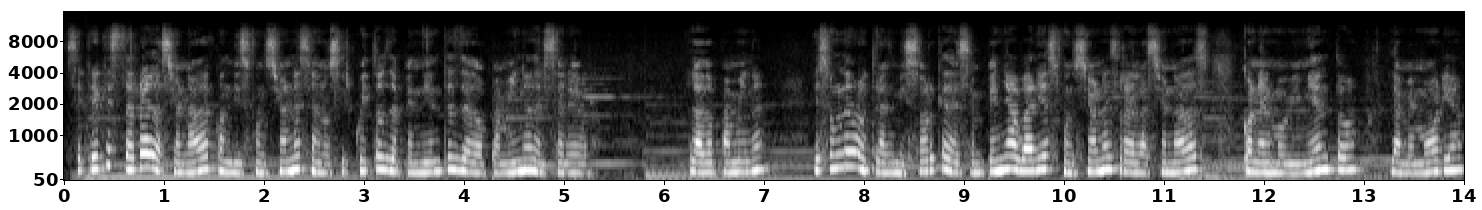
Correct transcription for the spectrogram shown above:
Se cree que está relacionada con disfunciones en los circuitos dependientes de dopamina del cerebro. La dopamina es un neurotransmisor que desempeña varias funciones relacionadas con el movimiento, la memoria,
